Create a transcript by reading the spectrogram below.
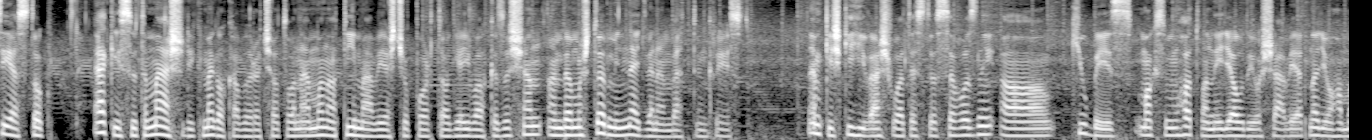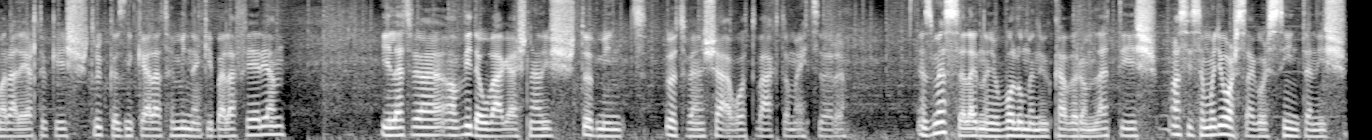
Sziasztok! Elkészült a második Megacover a csatornámon a Team AVS csoport tagjaival közösen, amiben most több mint 40-en vettünk részt. Nem kis kihívás volt ezt összehozni, a Cubase maximum 64 audiós sávját nagyon hamar elértük, és trükközni kellett, hogy mindenki beleférjen, illetve a videóvágásnál is több mint 50 sávot vágtam egyszerre. Ez messze a legnagyobb volumenű coveröm lett, és azt hiszem, hogy országos szinten is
